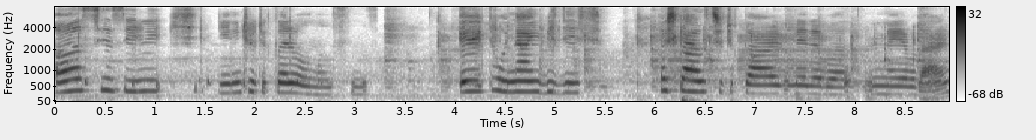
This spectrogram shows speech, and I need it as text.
Aa siz yeni, yeni çocuklar olmalısınız. Evet onlar biziz. Hoş geldiniz çocuklar. Merhaba, merhabalar.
